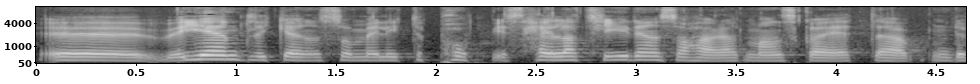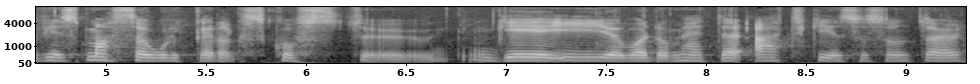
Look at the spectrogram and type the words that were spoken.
eh, egentligen som är lite poppis hela tiden så här att man ska äta, det finns massa olika slags kost, eh, GI och vad de heter, Atkins och sånt där.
